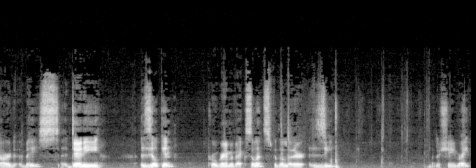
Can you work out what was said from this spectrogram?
Bedard base. Danny Zhilkin, Program of Excellence for the letter Z. Another Shane Wright.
